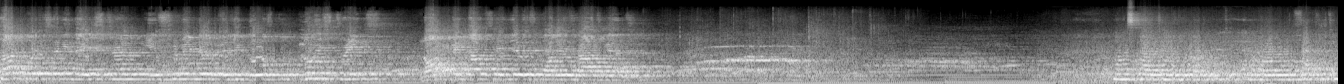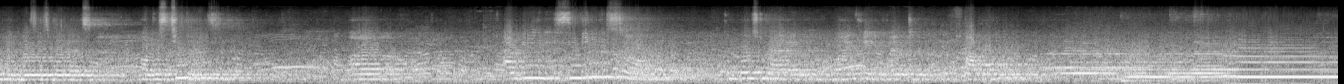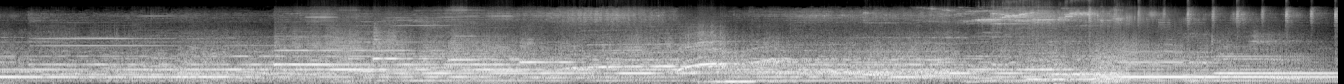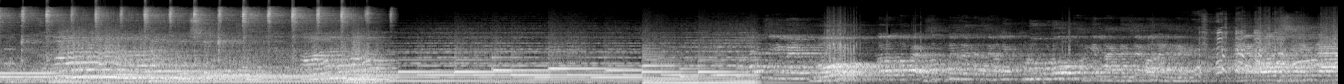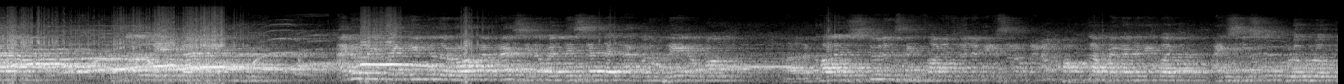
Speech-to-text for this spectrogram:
third position in the instrumental, instrumental music goes to Blue Strings, North Bengal St. James College, Rajganj. Namaskar to everyone and all faculty members as well as all the students.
